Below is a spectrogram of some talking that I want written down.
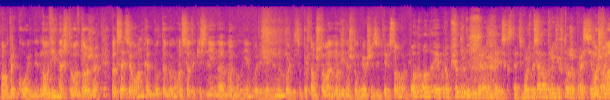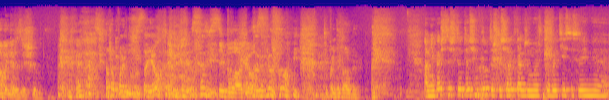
Он прикольный. Но видно, что он тоже... Вот, кстати, он как будто бы, он все-таки с ней на одной волне более-менее находится. Потому что он, ну, видно, что он не очень заинтересован. Он, он, я говорю, вообще другие не разделись, кстати. Может быть, она других тоже просила. Может, мама не разрешила. Она поэтому стояла и плакала. Типа не надо. А мне кажется, что это очень круто, что человек также может обойтись со своими,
